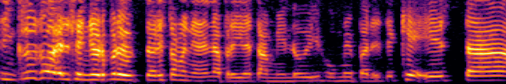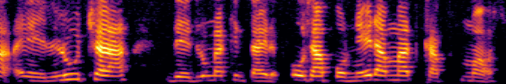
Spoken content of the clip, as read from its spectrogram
incluso el señor productor esta mañana en la previa también lo dijo, me parece que esta eh, lucha de Drew McIntyre, o sea, poner a Madcap Moss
